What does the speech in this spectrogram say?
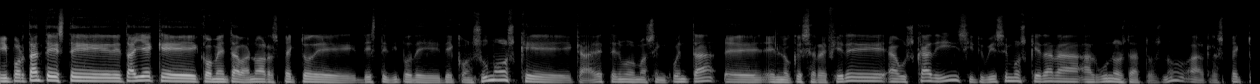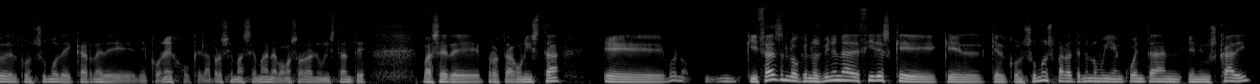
Importante este detalle que comentaba ¿no? al respecto de, este tipo de, consumos que cada vez tenemos más en cuenta. Eh, en lo que se refiere a Euskadi, si tuviésemos que dar algunos datos ¿no? al respecto del consumo de carne de, conejo, que la próxima semana, vamos a hablar en un instante, va a ser eh, protagonista, eh, bueno, quizás lo que nos vienen a decir es que, el, consumo es para tenerlo muy en cuenta en Euskadi,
